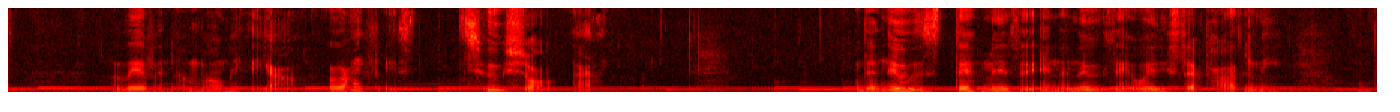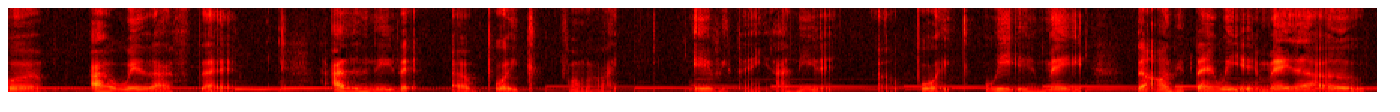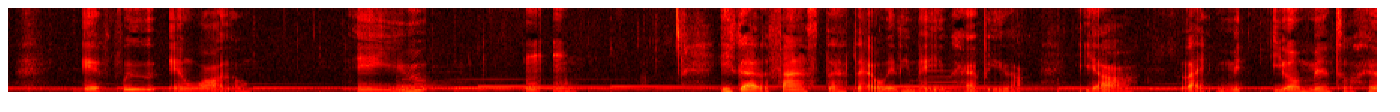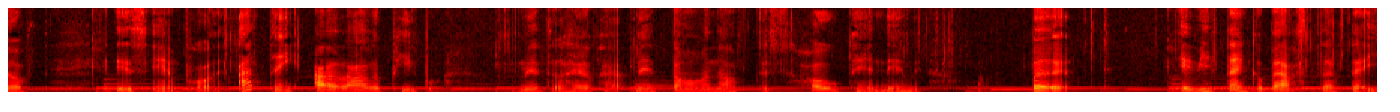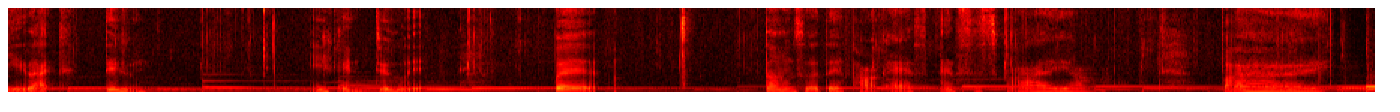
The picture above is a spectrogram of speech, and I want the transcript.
live in the moment, y'all. Life is too short. Like, the news, the music in the news, it really surprised me. But I realized that I just needed a break from like everything. I needed a break. We made the only thing we is made out of is food and water. And you, mm-mm. You gotta find stuff that really make you happy, y'all. Like me, your mental health is important. I think a lot of people mental health have been thrown off this whole pandemic. But if you think about stuff that you like to do, you can do it. But thumbs up this podcast and subscribe, y'all. Bye.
